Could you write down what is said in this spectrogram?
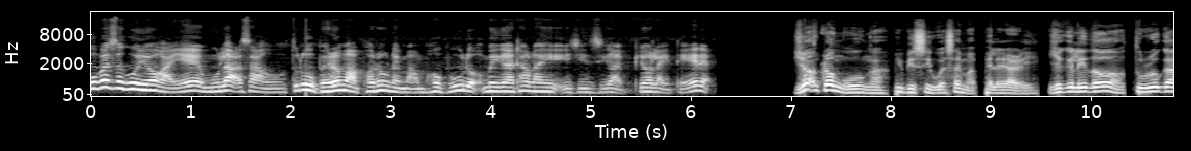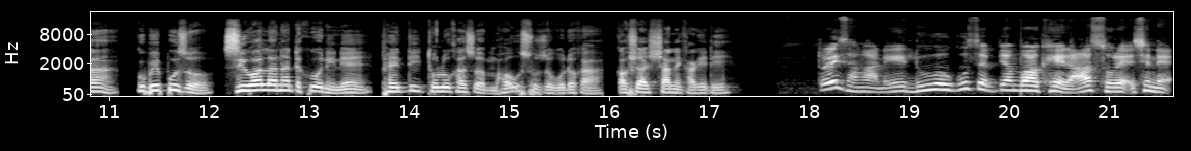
ကိုဗစ်19ရောဂါရဲ့မူလအစကိုသူတို့ဘယ်တော့မှဖော်ထုတ်နိုင်မှာမဟုတ်ဘူးလို့အမေရိကန်ထောက်လှမ်းရေးအေဂျင်စီကပြောလိုက်တယ်တဲ့ရော့အကောင့်ကိုငါ BBC website မှာဖယ်လိုက်ရတယ်ရကလေးတော့သူတို့ကကိုဘေးပုဆိုဇီဝလာနာတခုအနေနဲ့ဖန်တီထိုလိုခါဆိုမဟုတ်ဆိုဆိုကိုတော့ခါကောက်ရှာရှာနေခါခဲ့တယ်တရိษံကနေလူကိုကူးစက်ပြန့်ပွားခဲ့တာဆိုတဲ့အချက်နဲ့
